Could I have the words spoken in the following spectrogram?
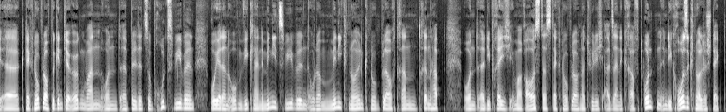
äh, der Knoblauch beginnt ja irgendwann und äh, bildet so Brutzwiebeln, wo ihr dann oben wie kleine Mini-Zwiebeln oder Mini-Knollen Knoblauch dran, drin habt und äh, die breche ich immer raus, dass der Knoblauch natürlich all seine Kraft unten in die große Knolle steckt,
